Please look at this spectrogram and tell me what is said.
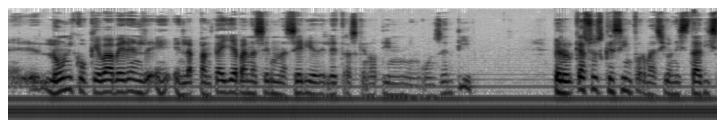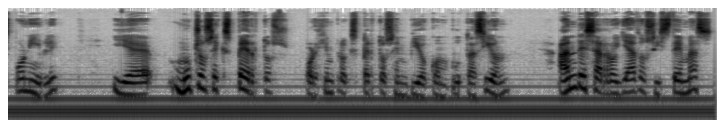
eh, lo único que va a ver en, la pantalla van a ser una serie de letras que no tienen ningún sentido. Pero el caso es que esa información está disponible y eh, muchos expertos, por ejemplo expertos en biocomputación, han desarrollado sistemas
